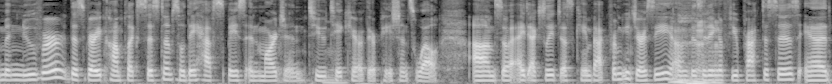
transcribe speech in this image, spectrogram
maneuver this very complex system so they have space and margin to take care of their patients well. Um, so I actually just came back from New Jersey. I'm visiting a few practices, and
